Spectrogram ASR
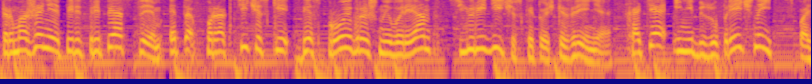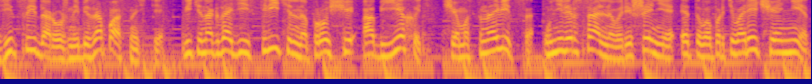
Торможение перед препятствием – это практически беспроигрышный вариант с юридической точки зрения, хотя и не безупречный с позиции дорожной безопасности. Ведь иногда действительно проще объехать, чем остановиться. Универсального решения этого противоречия нет,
